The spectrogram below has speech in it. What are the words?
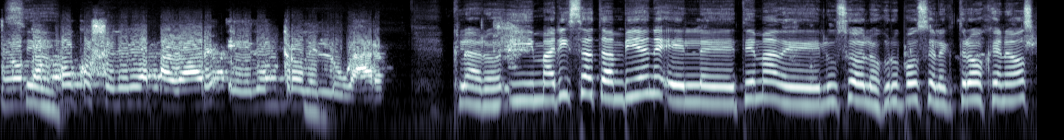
No tampoco se debe apagar eh, dentro del lugar. Claro, y Marisa también el eh, tema del uso de los grupos electrógenos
